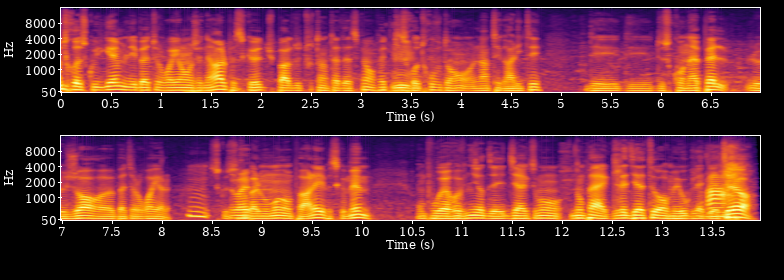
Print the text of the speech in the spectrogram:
outre Squid Game, les Battle Royale en général, parce que tu parles de tout un tas d'aspects en fait qui Mm. se retrouvent dans l'intégralité des, des- de ce qu'on appelle le genre euh, Battle Royale. Mm. Est-ce que ce serait Ouais. pas le moment d'en parler Parce que même on pourrait revenir di- directement, non pas à Gladiator, mais au Gladiator,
